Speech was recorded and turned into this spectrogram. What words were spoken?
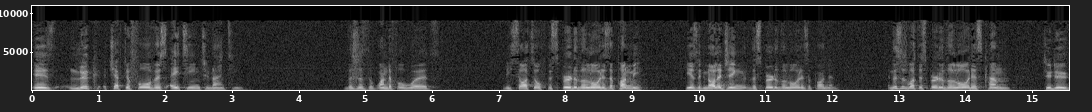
is Luke chapter 4, verse 18 to 19. This is the wonderful words. And he starts off, The Spirit of the Lord is upon me. He is acknowledging the Spirit of the Lord is upon him. And this is what the Spirit of the Lord has come to do.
